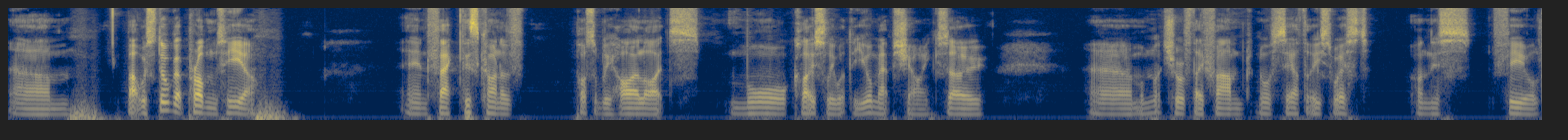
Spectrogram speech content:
Um, but we've still got problems here. In fact, this kind of possibly highlights more closely what the yield map's showing. So um, I'm not sure if they farmed north, south, or east, west on this field.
